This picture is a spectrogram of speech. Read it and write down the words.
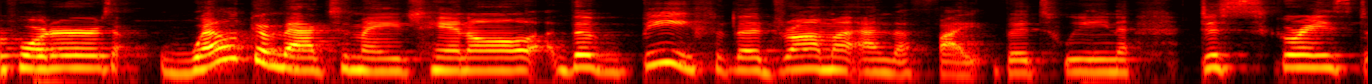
reporters, welcome back to my channel. The beef, the drama, and the fight between disgraced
